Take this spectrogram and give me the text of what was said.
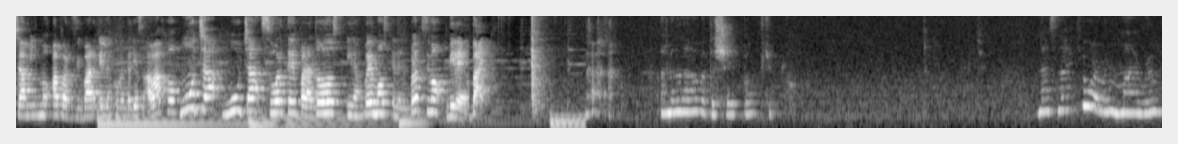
ya mismo a participar en los comentarios abajo. Mucha, mucha suerte para todos y nos vemos en el próximo video. Bye! The shape of you. Last night you were in my room.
